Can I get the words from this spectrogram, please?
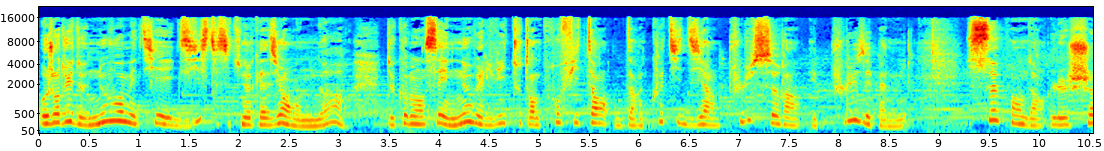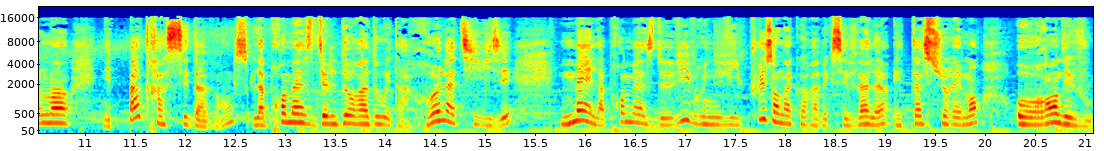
Aujourd'hui, de nouveaux métiers existent. C'est une occasion en or de commencer une nouvelle vie tout en profitant d'un quotidien plus serein et plus épanoui. Cependant, le chemin n'est pas tracé d'avance, la promesse d'Eldorado est à relativiser, mais la promesse de vivre une vie plus en accord avec ses valeurs est assurément au rendez-vous.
